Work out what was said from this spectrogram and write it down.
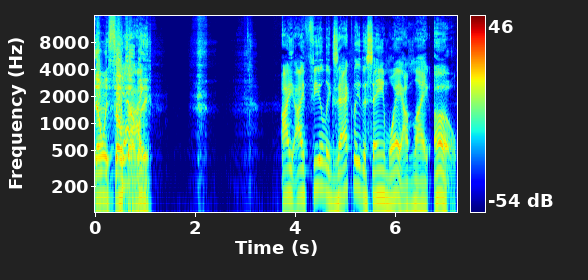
It only felt Yeah, that I- way. I I feel exactly the same way. I'm like, oh,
